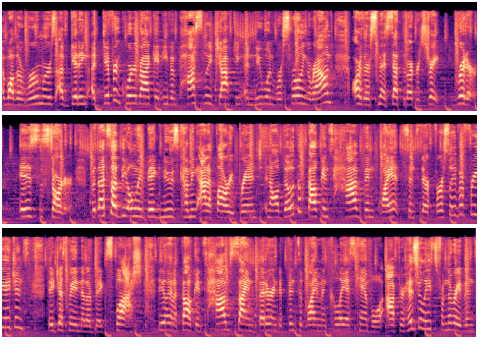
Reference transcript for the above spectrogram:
And while the rumors of getting a different quarterback and even possibly drafting a new one were swirling around, Arthur Smith set the record straight. Ridder is the starter. But that's not the only big news coming out of Flowery Branch. And although the Falcons have been quiet since their first wave of free agents, they just made another big splash. The Atlanta Falcons have signed veteran defensive lineman Calais Campbell after his release from the Ravens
